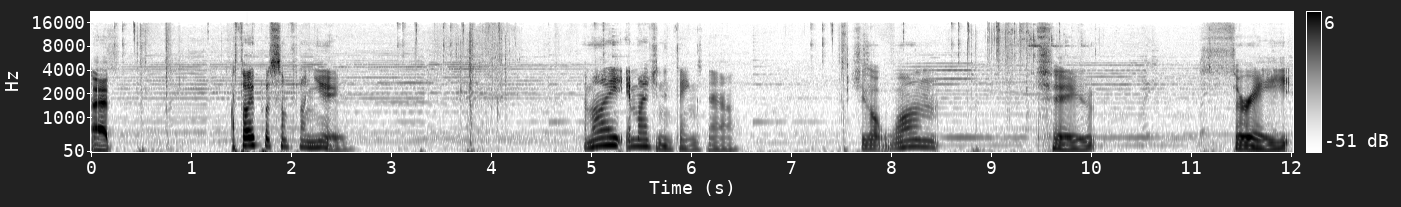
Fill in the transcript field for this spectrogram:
Uh, thought I put something on you. Am I imagining things now? So we got one, two, three,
